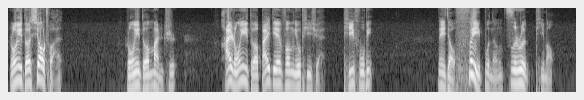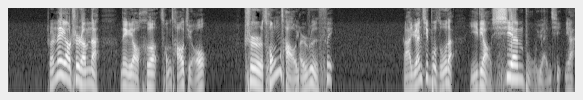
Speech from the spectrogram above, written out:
容易得哮喘，容易得慢支，还容易得白癜风、牛皮癣、皮肤病。那叫肺不能滋润皮毛。说那个要吃什么呢？那个要喝虫草酒，吃虫草而润肺。啊，元气不足的一定要先补元气。你看，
